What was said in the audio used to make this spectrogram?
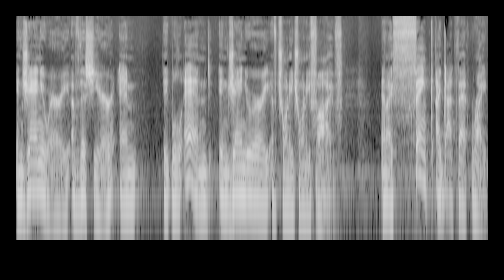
in January of this year, and it will end in January of 2025. And I think I got that right.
